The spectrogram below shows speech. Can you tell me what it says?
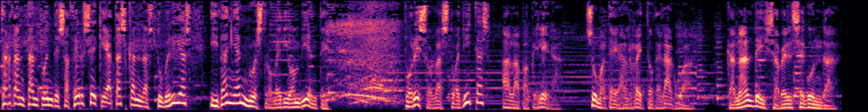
tardan tanto en deshacerse que atascan las tuberías y dañan nuestro medio ambiente. Por eso las toallitas a la papelera. Súmate al reto del agua. Canal de Isabel II.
